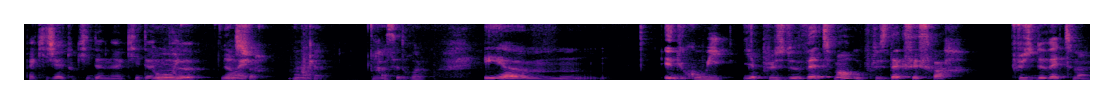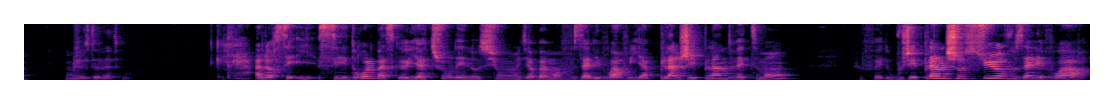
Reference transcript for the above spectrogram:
Enfin, qui jettent ou qui donnent, qui donnent peu. Bien sûr. Ok. Ah, c'est drôle. Et, euh, et du coup, oui, il y a plus de vêtements ou plus d'accessoires? Plus de vêtements. Plus de vêtements. Alors c'est drôle parce qu'il y a toujours des notions, dire bah moi vous allez voir, il y a plein, j'ai plein de vêtements, ou j'ai plein de chaussures, vous allez voir.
